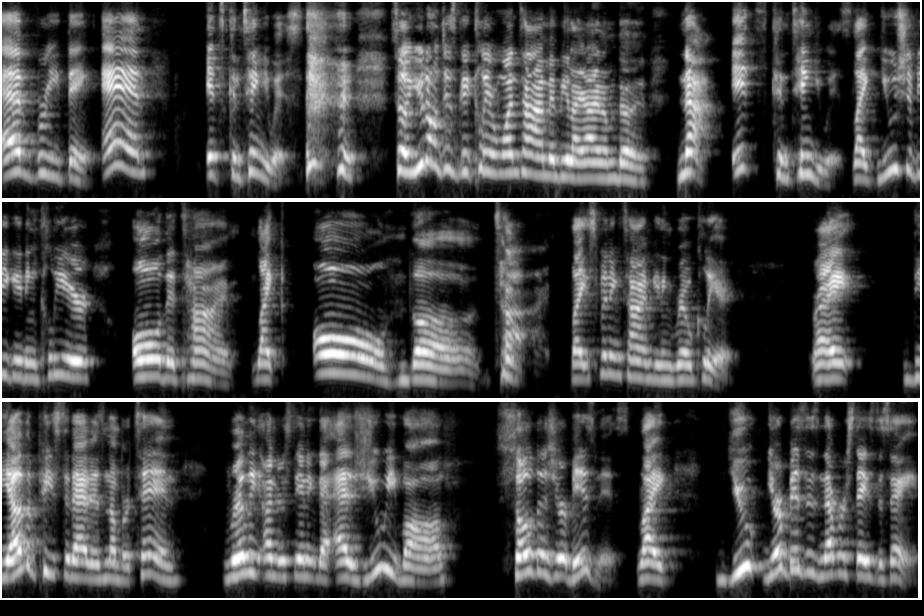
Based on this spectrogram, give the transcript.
Everything. And it's continuous. so you don't just get clear one time and be like, all right, I'm done. Nah, it's continuous. Like you should be getting clear all the time. Like all the time. Like spending time getting real clear. Right? the other piece to that is number 10 really understanding that as you evolve so does your business like you your business never stays the same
